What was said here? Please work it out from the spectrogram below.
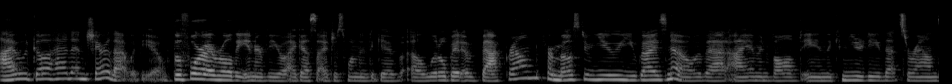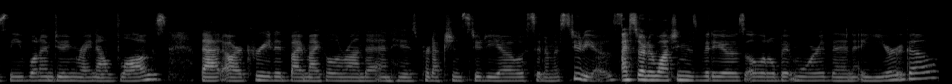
I would go ahead and share that with you. Before I roll the interview, I guess I just wanted to give a little bit of background. For most of you, you guys know that I am involved in the community that surrounds the What I'm Doing Right Now vlogs that are created by Michael Aranda and his production studio, Cinema Studios. I started watching these videos a little bit more than a year ago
